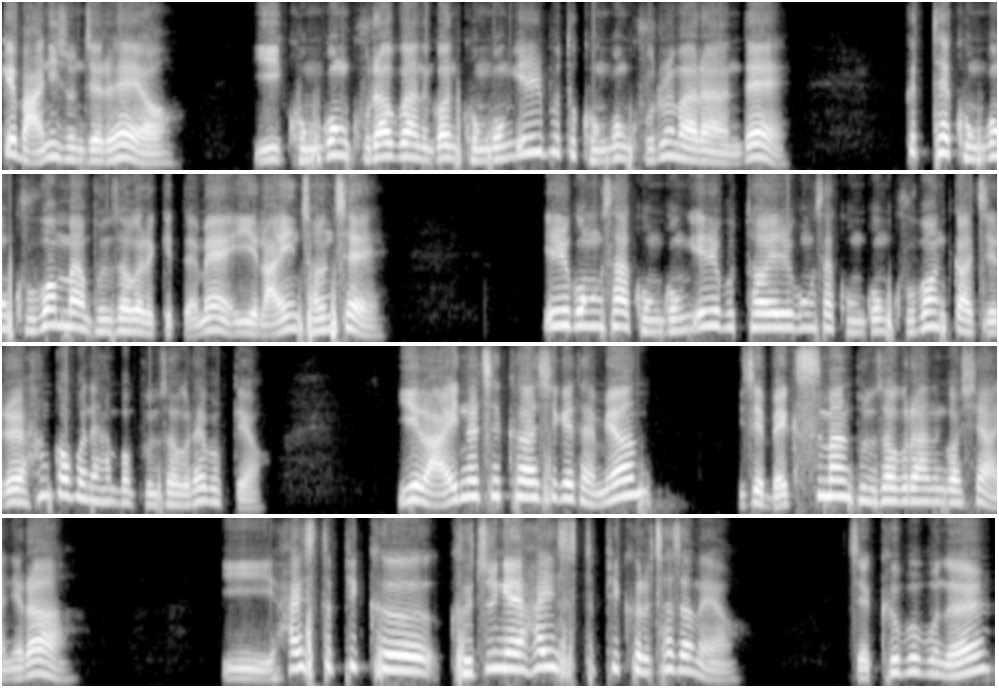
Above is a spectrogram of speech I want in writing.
꽤 많이 존재를 해요. 이 009라고 하는 건 001부터 009를 말하는데 끝에 009번만 분석을 했기 때문에 E-Line 전체 104001부터 104009번까지를 한꺼번에 한번 분석을 해볼게요. E-Line을 체크하시게 되면 이제 max만 분석을 하는 것이 아니라 이 highest peak 그 중에 highest peak를 찾아내요. 이제 그 부분을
